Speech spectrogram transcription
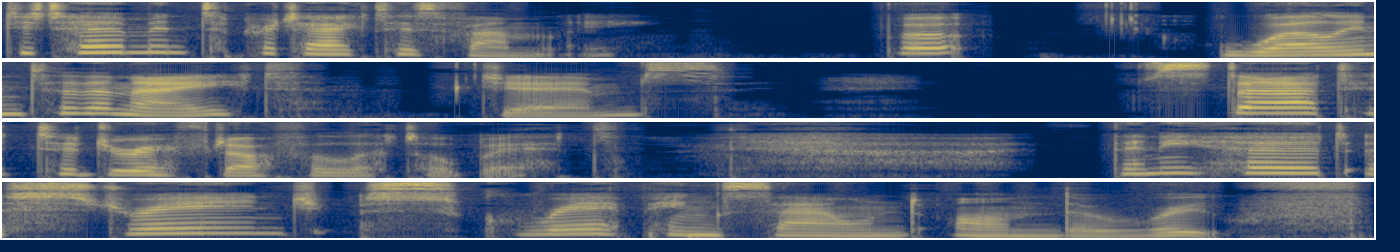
determined to protect his family. But well into the night, James started to drift off a little bit. Then he heard a strange scraping sound on the roof.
